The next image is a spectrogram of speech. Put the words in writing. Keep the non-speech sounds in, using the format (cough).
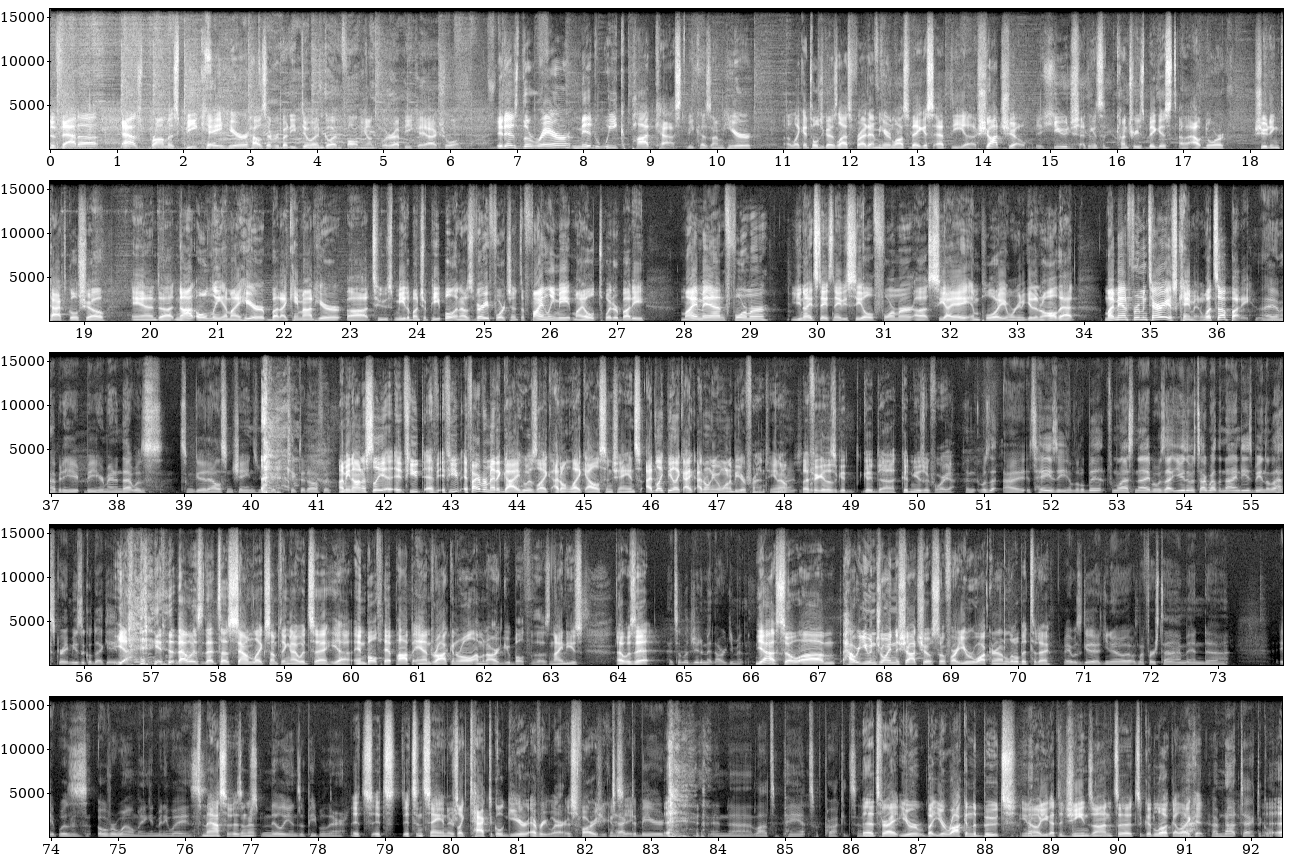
Nevada. As promised, BK here. How's everybody doing? Go ahead and follow me on Twitter at BK Actual. It is the rare midweek podcast because I'm here. Uh, like I told you guys last Friday, I'm here in Las Vegas at the uh, SHOT Show, a huge, I think it's the country's biggest uh, outdoor shooting tactical show. And uh, not only am I here, but I came out here uh, to meet a bunch of people, and I was very fortunate to finally meet my old Twitter buddy, my man, former United States Navy SEAL, former uh, CIA employee, and we're going to get into all that. My man Frumentarius came in. What's up, buddy? Hey, I'm happy to he- be here, man. And that was some good Alice in Chains music. kicked it off with. (laughs) I mean, honestly, if you if, if you if I ever met a guy who was like, I don't like Alice in Chains, I'd like be like, I, I don't even want to be your friend, you know. Right. So I figure this was good good uh, good music for you. And was that? I it's hazy a little bit from last night, but was that you that was talking about the '90s being the last great musical decade? Yeah, (laughs) that was that does sound like something I would say. Yeah, in both hip hop and rock and roll, I'm going to argue both of those. '90s, that was it. It's a legitimate argument. Yeah. So, um, how are you enjoying the shot show so far? You were walking around a little bit today. It was good. You know, that was my first time, and uh, it was overwhelming in many ways. It's massive, isn't it? There's millions of people there. It's it's it's insane. There's like tactical gear everywhere, as far as you can see. Tacked beards and, (laughs) and uh, lots of pants with pockets. That's right. You're but you're rocking the boots. You know, you got the jeans on. It's a it's a good look. I like it. I'm not tactical. (laughs)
